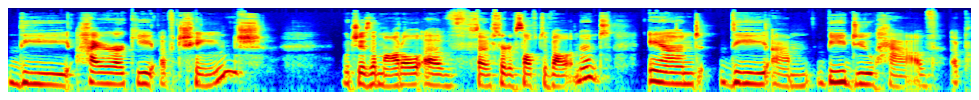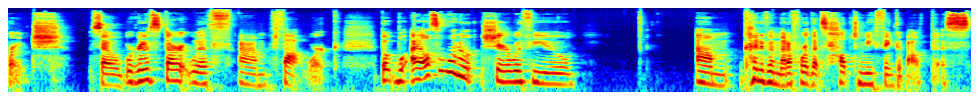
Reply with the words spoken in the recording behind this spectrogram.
the hierarchy of change, which is a model of sort of self development, and the um, be, do, have approach so we're going to start with um, thought work. But I also want to share with you um, kind of a metaphor that's helped me think about this,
